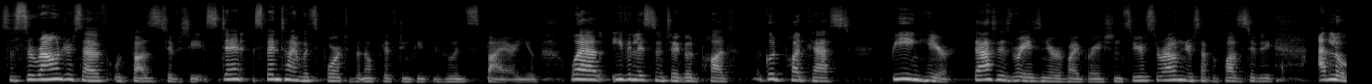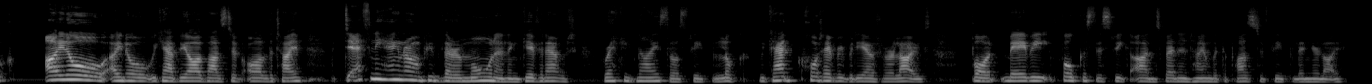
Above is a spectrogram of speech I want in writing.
so surround yourself with positivity. St- spend time with supportive and uplifting people who inspire you. Well, even listening to a good pod, a good podcast, being here, that is raising your vibration. So you're surrounding yourself with positivity. And look, I know, I know we can't be all positive all the time, but definitely hanging around people that are moaning and giving out. Recognize those people. Look, we can't cut everybody out of our lives, but maybe focus this week on spending time with the positive people in your life.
